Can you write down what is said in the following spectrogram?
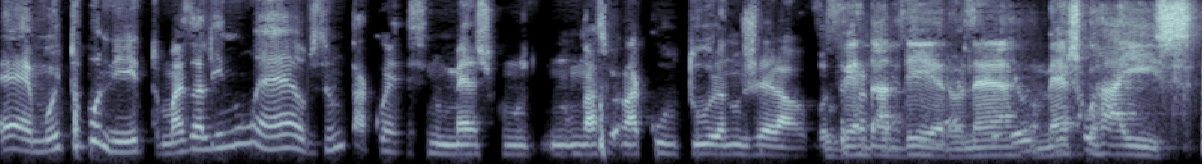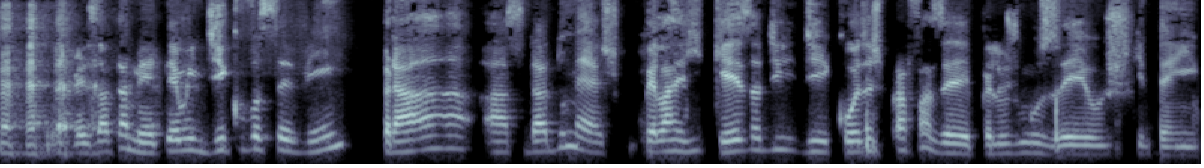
É, muito bonito, mas ali não é. Você não está conhecendo o México na, na, cultura no geral. Você o tá verdadeiro, tá né? o México raiz. Exatamente. Eu indico você vir para a cidade do México, pela riqueza de, de coisas para fazer, pelos museus que tem,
